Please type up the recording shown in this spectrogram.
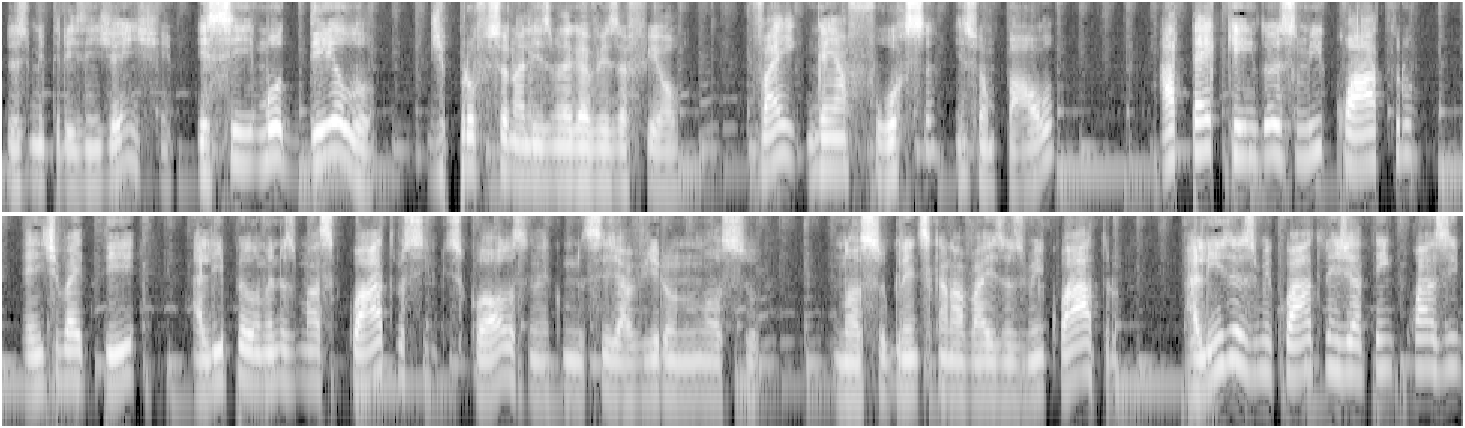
2003 em diante, esse modelo de profissionalismo da Gaveza Fiel vai ganhar força em São Paulo, até que em 2004 a gente vai ter ali pelo menos umas 4 ou 5 escolas, né, como vocês já viram no nosso nosso Grandes Carnavais 2004. Ali em 2004 a gente já tem quase,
